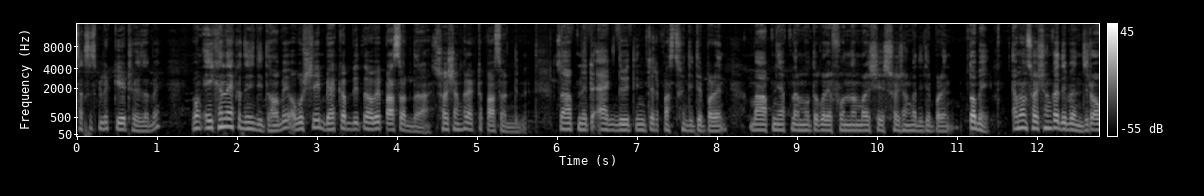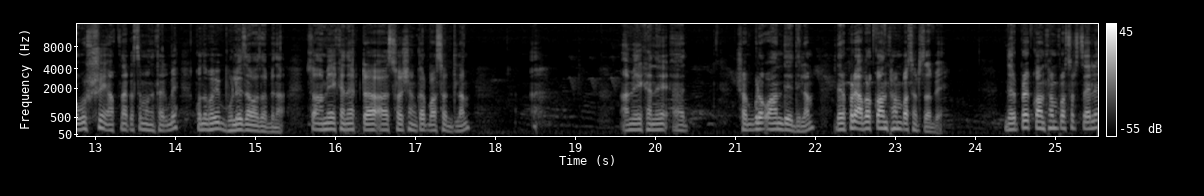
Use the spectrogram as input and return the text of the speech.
সাকসেসফুলি ক্রিয়েট হয়ে যাবে। এবং এইখানে একটা জিনিস দিতে হবে, অবশ্যই ব্যাকআপ দিতে হবে পাসওয়ার্ড দ্বারা। ছয় সংখ্যার একটা পাসওয়ার্ড দেবেন। সো আপনি এটা এক, দুই, তিন, চার, পাঁচ, ছয় দিতে পারেন বা আপনি আপনার মতো করে ফোন নাম্বারে শেষ ছয় সংখ্যা দিতে পারেন। তবে এমন ছয় সংখ্যা দেবেন যেটা অবশ্যই আপনার কাছে মনে থাকবে, কোনোভাবে ভুলে যাওয়া যাবে না। সো আমি এখানে একটা ছয় সংখ্যার পাসওয়ার্ড দিলাম। আমি এখানে সবগুলো ওয়ান দিয়ে দিলাম। তারপরে আবার কনফার্ম পাসওয়ার্ড যাবে। তারপরে কনফার্ম পাসওয়ার্ড চাইলে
